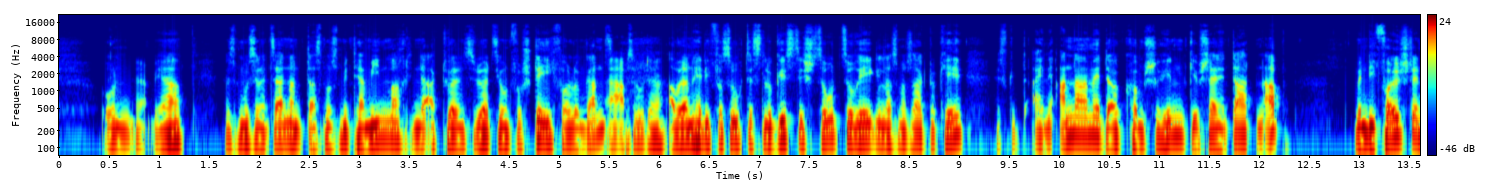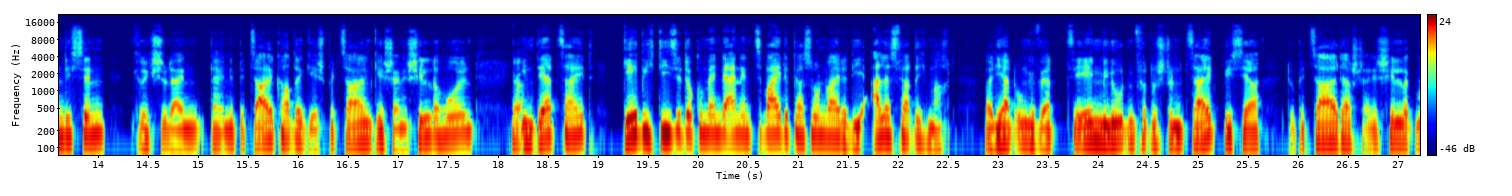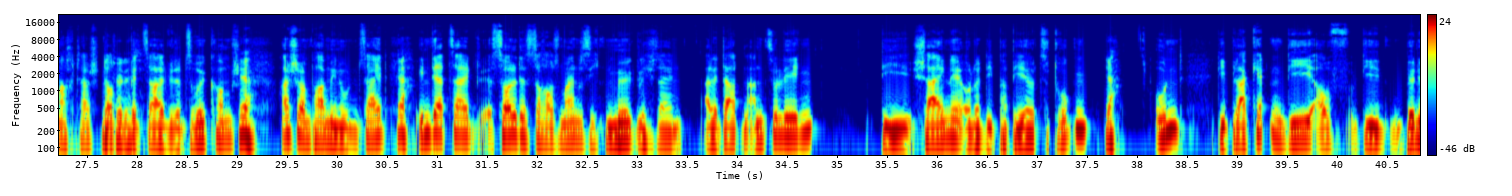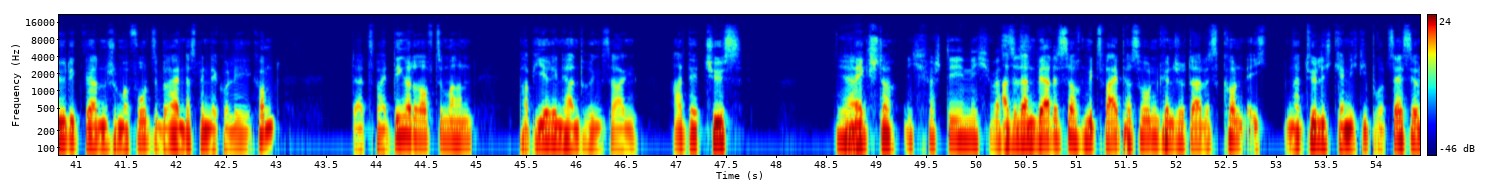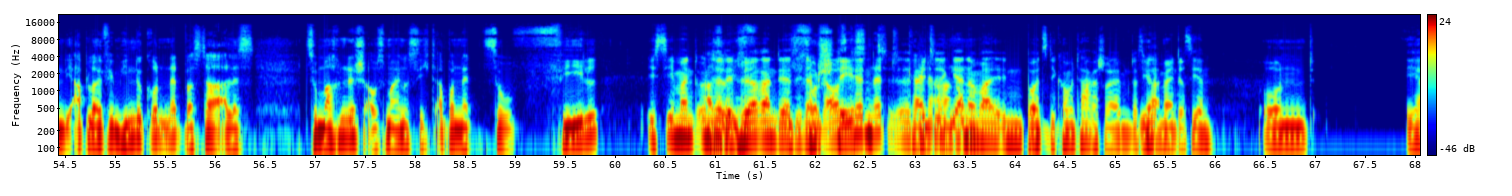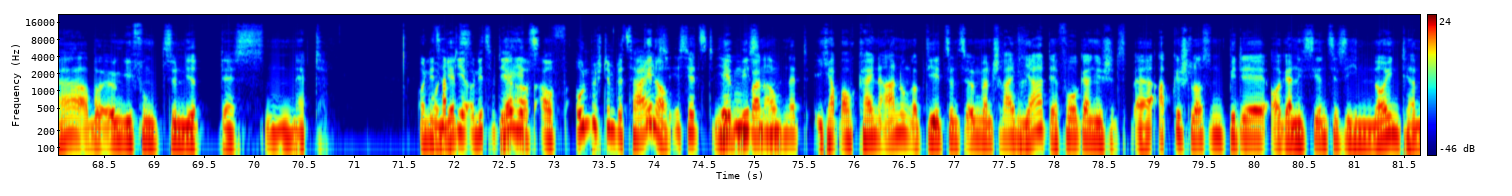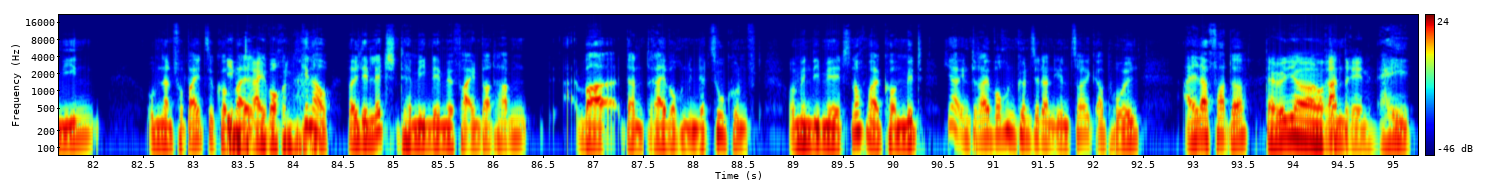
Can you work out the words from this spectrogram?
und Ja. ja. Das muss ja nicht sein, dass man es mit Termin macht in der aktuellen Situation, verstehe ich voll und ganz. ah, absolut, ja. Aber dann hätte ich versucht, das logistisch so zu regeln, dass man sagt, okay, es gibt eine Annahme, da kommst du hin, gibst deine Daten ab. Wenn die vollständig sind, kriegst du dein, deine Bezahlkarte, gehst bezahlen, gehst deine Schilder holen. Ja. In der Zeit gebe ich diese Dokumente an eine zweite Person weiter, die alles fertig macht. Weil die hat ungefähr zehn Minuten, Viertelstunde Zeit, bis ja du bezahlt hast, deine Schilder gemacht hast, dort Natürlich. bezahlt, wieder zurückkommst. Ja. Hast schon ein paar Minuten Zeit. Ja. In der Zeit sollte es doch aus meiner Sicht möglich sein, alle Daten anzulegen, die Scheine oder die Papiere zu drucken. Ja. Und die Plaketten, die auf, die benötigt werden, schon mal vorzubereiten, dass wenn der Kollege kommt, da zwei Dinger drauf zu machen, Papier in die Hand drücken, sagen, hatte, tschüss, Ja, nächster. ich verstehe nicht, was Also dann wäre das doch mit zwei Personen könntest du da das kon ich natürlich kenne ich die Prozesse und die Abläufe im Hintergrund nicht, was da alles zu machen ist, aus meiner Sicht aber nicht so viel. Ist jemand unter Also den ich- Hörern, der ich sich damit auskennt, nicht, äh, bitte Ahnung. gerne mal in, bei uns in die Kommentare schreiben, das Ja. würde mich mal interessieren. Und ja, aber irgendwie funktioniert das nicht. Und jetzt Und habt jetzt- ihr und jetzt habt ihr ja, jetzt- auf, auf unbestimmte Zeit Genau. ist jetzt Wir irgendwann auch nicht, ich habe auch keine Ahnung, ob die jetzt uns irgendwann schreiben, ja, der Vorgang ist jetzt äh, abgeschlossen, bitte organisieren Sie sich einen neuen Termin, um dann vorbeizukommen. in weil, drei Wochen. Genau, weil den letzten Termin, den wir vereinbart haben, war dann drei Wochen in der Zukunft. Und wenn die mir jetzt nochmal kommen mit, ja, in drei Wochen können Sie dann Ihren Zeug abholen, alter Vater, Da würde ich mal am dann, drehen. hey,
